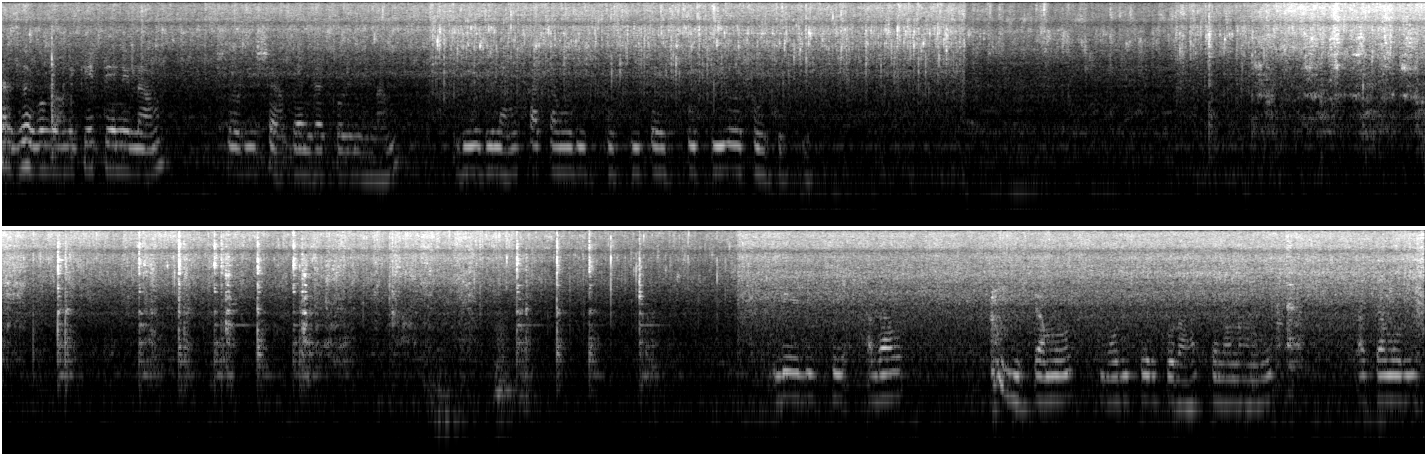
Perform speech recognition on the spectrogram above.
সাজনাগুলো আমি কেটে নিলাম, সরিষা ব্লেন্ডার করে নিলাম, দিয়ে দিলাম কাঁচামরিচ কুচি পেঁয়াজ কুচি রসুন কুচি। দিয়ে দিচ্ছি আদা চামচ, মরিচের গুঁড়া, কেননা আমি কাঁচামরিচ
